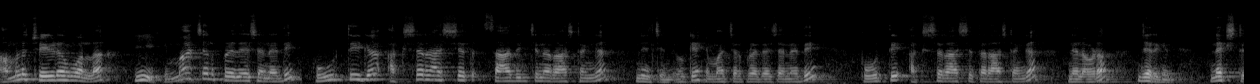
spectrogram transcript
అమలు చేయడం వల్ల ఈ హిమాచల్ ప్రదేశ్ అనేది పూర్తిగా అక్షరాస్యత సాధించిన రాష్ట్రంగా నిలిచింది. ఓకే? హిమాచల్ ప్రదేశ్ అనేది పూర్తి అక్షరాస్యత రాష్ట్రంగా నిలవడం జరిగింది. నెక్స్ట్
